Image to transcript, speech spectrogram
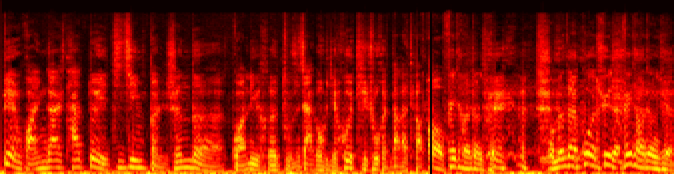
变化，应该是它对基金本身的管理和组织架构也会提出很大的挑战。哦，非常正确。我们在过去的 非常正确，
